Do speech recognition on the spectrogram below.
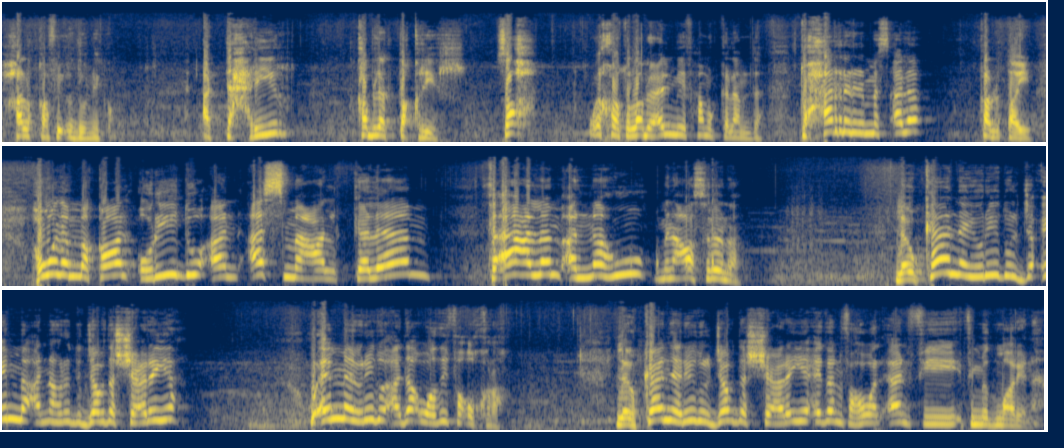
حلقة في أذنكم. التحرير قبل التقرير صح؟ وإخوة طلاب العلم يفهموا الكلام ده. تحرر المسألة قبل. طيب هو لما قال أريد أن أسمع الكلام فأعلم أنه من عصرنا. لو كان يريد الج... إما أنه يريد الجودة الشعرية وإما يريد أداء وظيفة أخرى. لو كان يريد الجودة الشعرية إذن فهو الآن في في مضمارنا.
